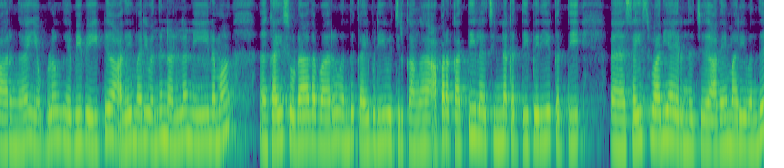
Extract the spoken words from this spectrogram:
பாருங்கள் எவ்வளோ ஹெவி வெயிட்டு அதே மாதிரி வந்து நல்ல நீளமாக கை சுடாதவாறு வந்து கைப்பிடி வச்சுருக்காங்க. அப்புறம் கத்தியில் சின்ன கத்தி பெரிய கத்தி சைஸ் வாரியாக இருந்துச்சு. அதே மாதிரி வந்து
